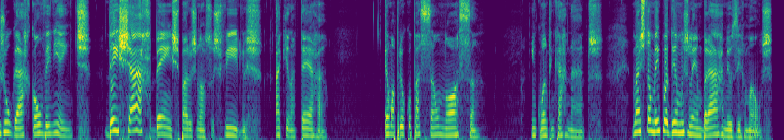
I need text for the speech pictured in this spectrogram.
julgar conveniente. Deixar bens para os nossos filhos aqui na terra é uma preocupação nossa enquanto encarnados. Mas também podemos lembrar, meus irmãos,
